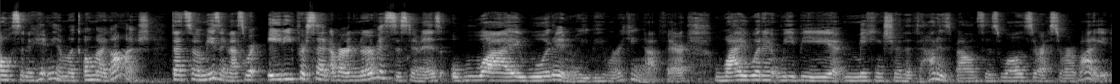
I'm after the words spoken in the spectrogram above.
all of a sudden it hit me. I'm like, oh my gosh, that's so amazing. That's where 80% of our nervous system is. Why wouldn't we be working out there? Why wouldn't we be making sure that that is balanced as well as the rest of our body?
